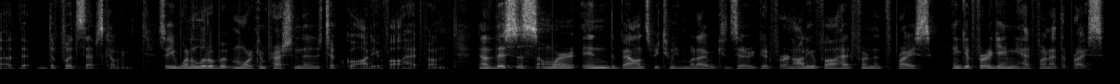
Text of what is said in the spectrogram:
uh, the, the, footsteps coming. So you want a little bit more compression than a typical audiophile headphone. Now this is somewhere in the balance between what I would consider good for an audiophile headphone at the price and good for a gaming headphone at the price.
